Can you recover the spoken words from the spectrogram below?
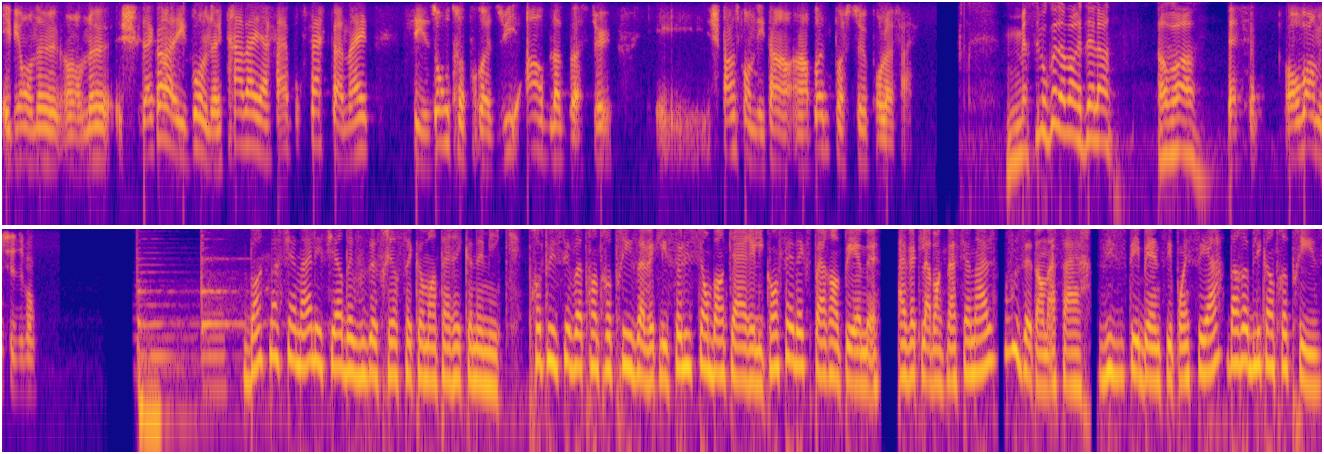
Eh bien, on a, je suis d'accord avec vous, on a un travail à faire pour faire connaître ces autres produits hors blockbuster. Et je pense qu'on est en bonne posture pour le faire. Merci beaucoup d'avoir été là. Au revoir. Au revoir, M. Dumont. Banque Nationale est fière de vous offrir ce commentaire économique. Propulsez votre entreprise avec les solutions bancaires et les conseils d'experts en PME. Avec la Banque Nationale, vous êtes en affaires. Visitez bnc.ca oblique entreprise.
